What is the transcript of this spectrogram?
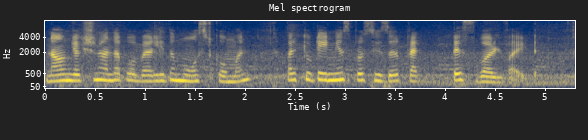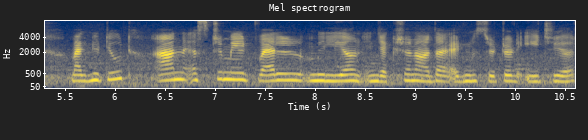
Now injection are the probably the most common percutaneous procedure practiced worldwide. Magnitude an estimate 12 million injection are the administered each year.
